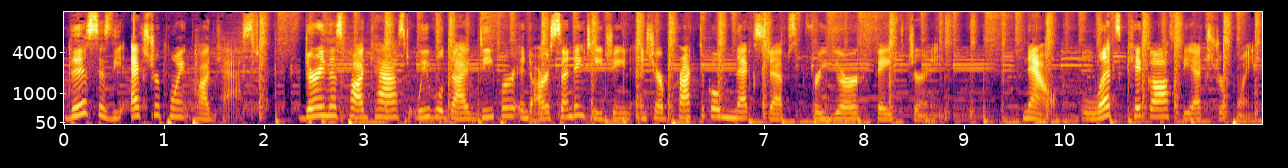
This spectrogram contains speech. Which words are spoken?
This is the Extra Point Podcast. During this podcast, we will dive deeper into our Sunday teaching and share practical next steps for your faith journey. Now, let's kick off the Extra Point.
